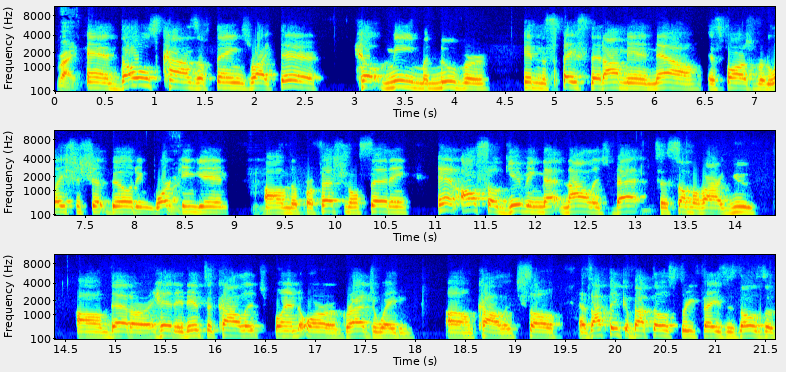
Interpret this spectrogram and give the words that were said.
Right. And those kinds of things right there help me maneuver in the space that I'm in now, as far as relationship building, working right. in mm-hmm. um, the professional setting, and also giving that knowledge back to some of our youth um, that are headed into college and or graduating um, college. So as I think about those three phases, those are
